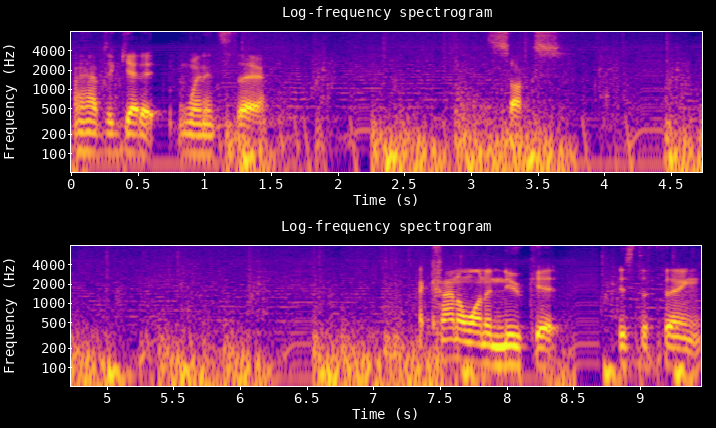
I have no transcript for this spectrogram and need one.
I have to get it when it's there. It sucks. I kind of want to nuke it, is the thing.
